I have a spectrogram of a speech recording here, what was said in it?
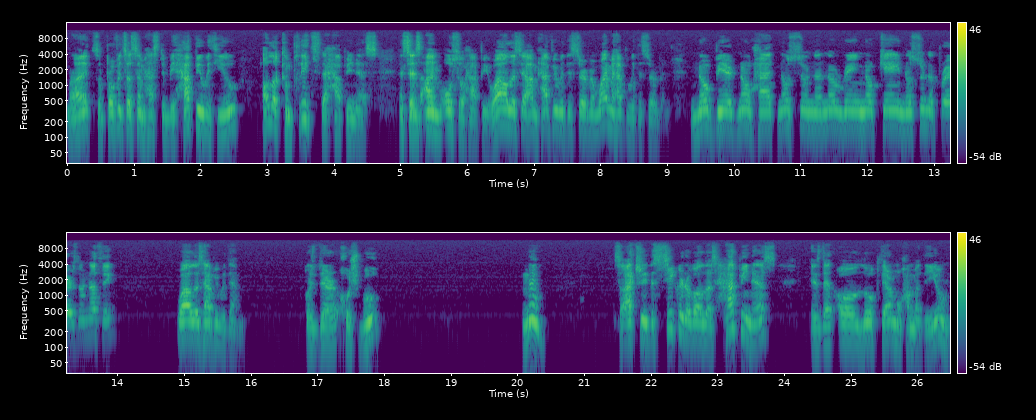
right. So Prophet has to be happy with you, Allah completes the happiness and says, I'm also happy. Why Allah say, I'm happy with the servant, why am I happy with the servant? No beard, no hat, no sunnah, no ring, no cane, no sunnah prayers, no nothing. Why Allah is happy with them? because they're khushbu? No. So actually the secret of Allah's happiness is that, oh look they are Muhammadiyun.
